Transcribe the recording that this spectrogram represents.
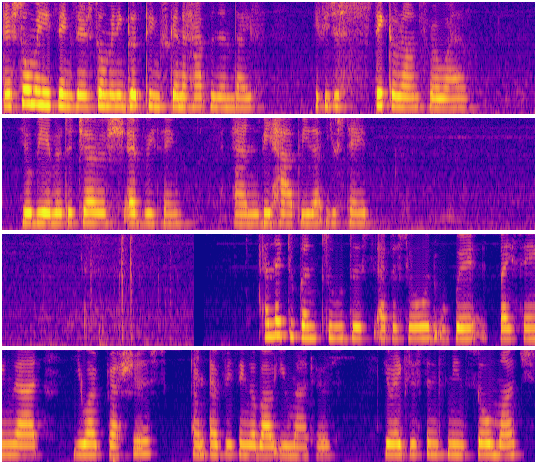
There's so many things, there's so many good things to happen in life. If you just stick around for a while, you'll be able to cherish everything and be happy that you stayed. I'd like to conclude this episode with by saying that you are precious and everything about you matters. Your existence means so much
